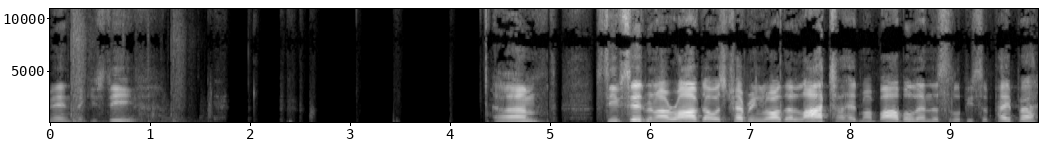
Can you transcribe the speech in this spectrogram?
Amen. Thank you, Steve. Um, Steve said when I arrived, I was traveling rather light. I had my Bible and this little piece of paper.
